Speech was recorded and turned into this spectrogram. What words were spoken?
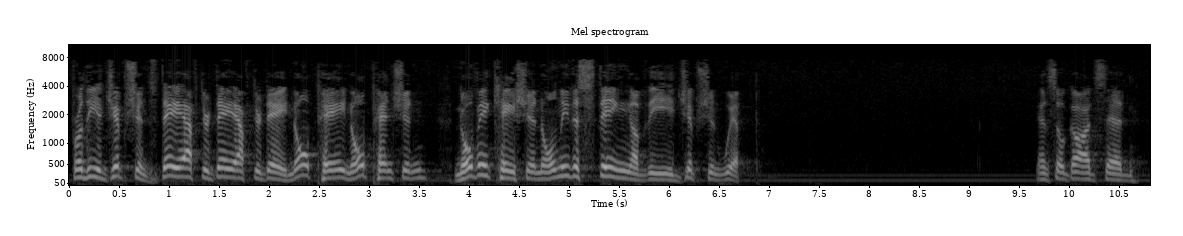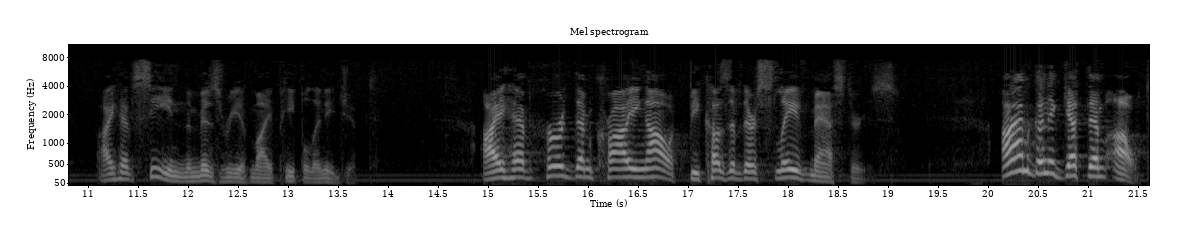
for the Egyptians day after day after day. No pay, no pension, no vacation, only the sting of the Egyptian whip. And so God said, I have seen the misery of my people in Egypt. I have heard them crying out because of their slave masters. I'm going to get them out.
